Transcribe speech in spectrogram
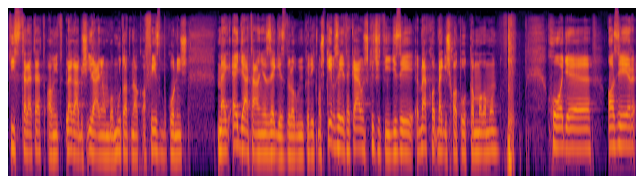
tiszteletet, amit legalábbis irányomban mutatnak a Facebookon is, meg egyáltalán, hogy ez az egész dolog működik. Most képzeljétek el, most kicsit így izé, meg, meg is hatódtam magamon, hogy azért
